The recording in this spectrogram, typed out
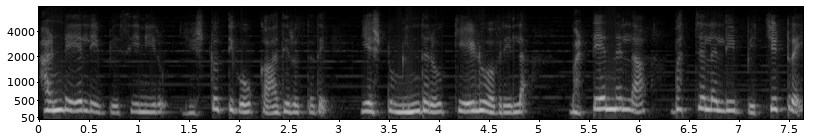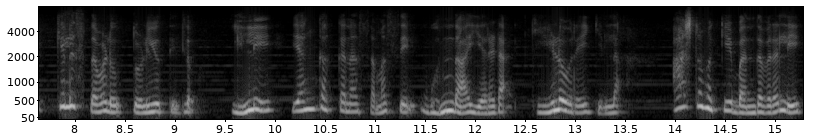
ಹಂಡೆಯಲ್ಲಿ ಬಿಸಿ ನೀರು, ಎಷ್ಟೊತ್ತಿಗೂ ಕಾದಿರುತ್ತದೆ. ಎಷ್ಟು ಮಿಂದರೂ ಕೇಳುವವರಿಲ್ಲ. ಬಟ್ಟೆಯನ್ನೆಲ್ಲ ಬಚ್ಚಲಲ್ಲಿ ಬಿಚ್ಚಿಟ್ರೆ ಕೆಲಸದವಳು ತೊಳೆಯುತ್ತಿದ್ಲು. ಇಲ್ಲಿ ಯಂಕಕ್ಕನ ಸಮಸ್ಯೆ ಒಂದ ಎರಡ ಕೇಳೋರೇ ಇಲ್ಲ. ಆಶ್ರಮಕ್ಕೆ ಬಂದವರಲ್ಲಿ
